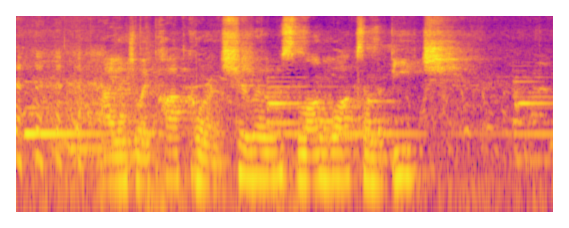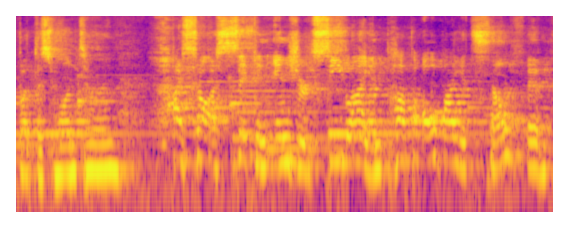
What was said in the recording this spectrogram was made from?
I enjoy popcorn, churros, long walks on the beach. But this one time, I saw a sick and injured sea lion pup all by itself, and,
